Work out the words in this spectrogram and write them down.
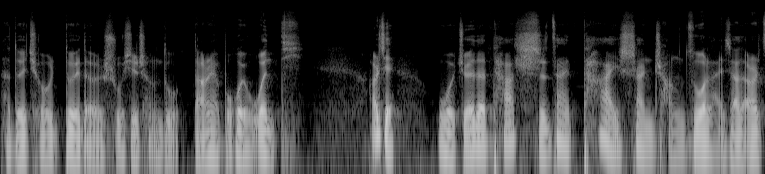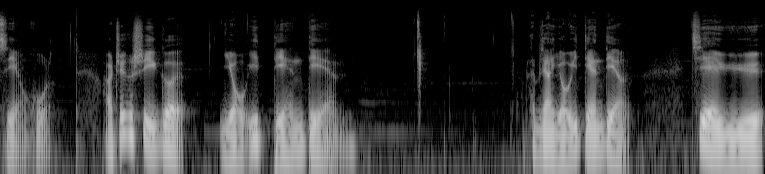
他对球队的熟悉程度当然也不会有问题。而且，我觉得他实在太擅长做篮下的二次掩护了，啊，这个是一个有一点点，怎么讲？有一点点介于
